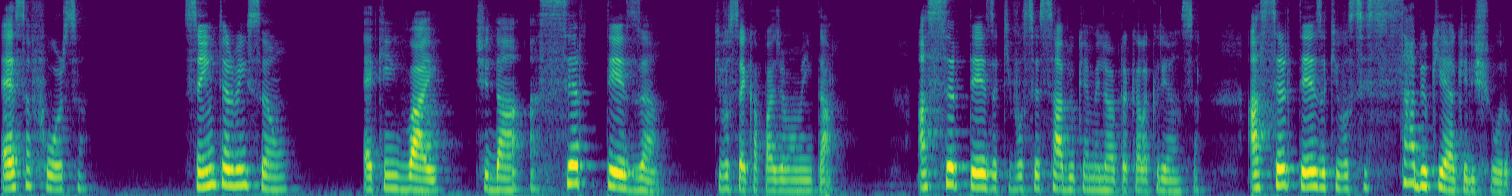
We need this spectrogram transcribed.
essa força, sem intervenção, é quem vai te dar a certeza que você é capaz de amamentar. A certeza que você sabe o que é melhor para aquela criança. A certeza que você sabe o que é aquele choro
